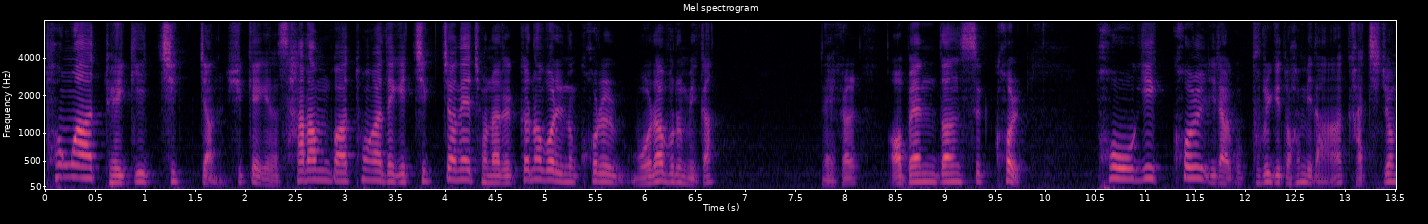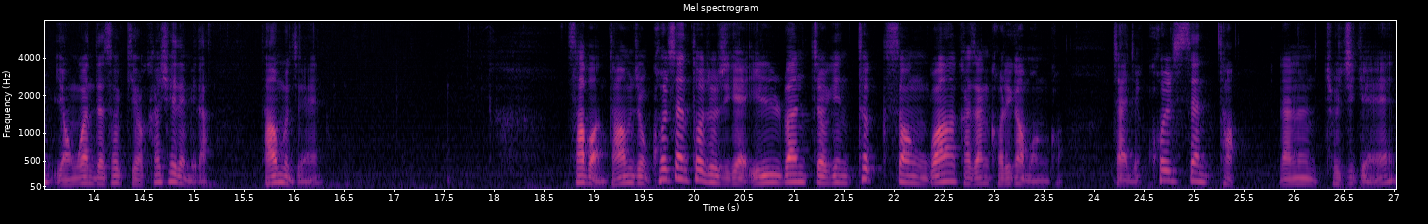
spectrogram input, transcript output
통화되기 직전, 쉽게 얘기해서 사람과 통화되기 직전에 전화를 끊어버리는 콜을 뭐라 부릅니까? 네, 그걸 어벤던스 콜, 포기 콜이라고 부르기도 합니다. 같이 좀 연관돼서 기억하셔야 됩니다. 다음 문제. 4번. 다음 중 콜센터 조직의 일반적인 특성과 가장 거리가 먼 것. 자, 이제 콜센터라는 조직의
